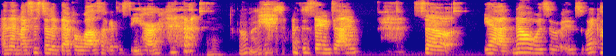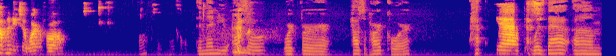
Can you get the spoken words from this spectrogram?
and then my sister lived there for a while, so I got to see her Oh, nice. at the same time. So yeah, no, it was a, it was a great company to work for. Awesome, awesome. And then you also worked for House of Hardcore. Yeah, Was that um,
